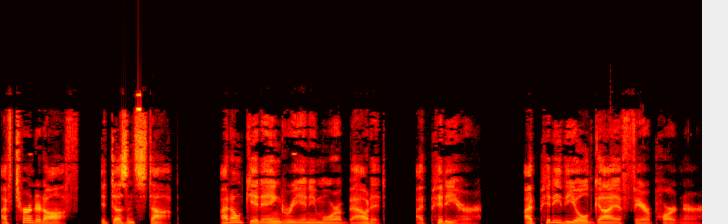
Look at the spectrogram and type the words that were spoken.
I've turned it off. It doesn't stop. I don't get angry anymore about it. I pity her. I pity the old guy affair partner,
